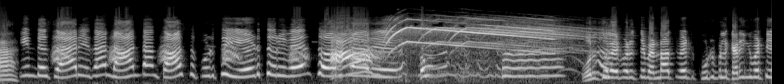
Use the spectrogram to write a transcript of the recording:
ஆ. இந்த சாரி தான் நான் தான் காசு கொடுத்து எடுத்துருவேன்னு சொல்றாரு ఒరుతులై పెడితే వెండాతి పెట్టి కుటుంబాలు కడిగి పెట్టి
